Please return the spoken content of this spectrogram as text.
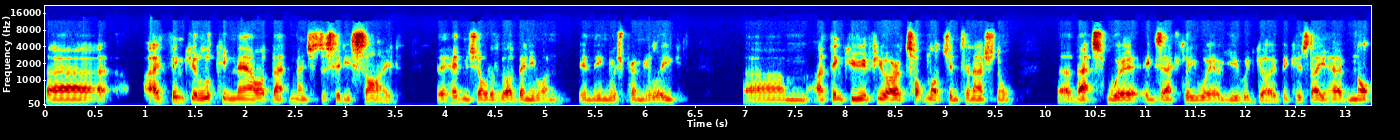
Uh, I think you're looking now at that Manchester City side. They're head and shoulders above anyone in the English Premier League. Um, I think you, if you are a top-notch international, uh, that's where exactly where you would go because they have not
